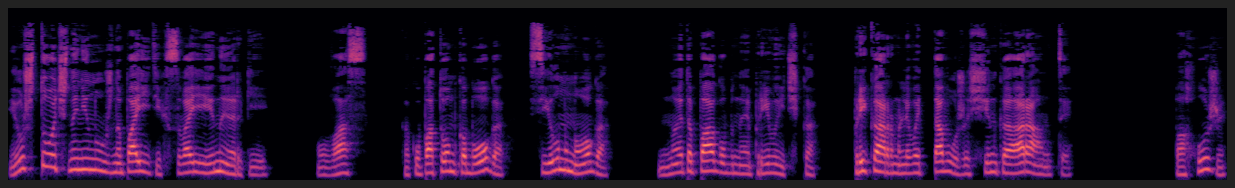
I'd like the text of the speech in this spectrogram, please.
И уж точно не нужно поить их своей энергией. У вас, как у потомка Бога, сил много, но это пагубная привычка – прикармливать того же щенка Аранты. Похоже,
